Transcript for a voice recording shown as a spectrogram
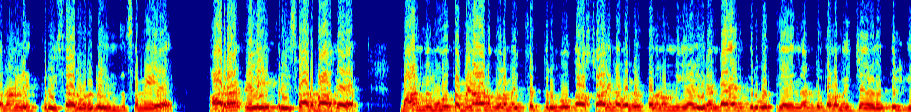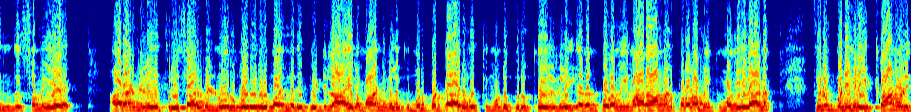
அறநிலைத்துறை சார்பவர்கள் இந்து சமய அறநிலையத்துறை சார்பாக மாண்புமிகு தமிழ்நாடு முதலமைச்சர் திரு மு க ஸ்டாலின் அவர்கள் பதினொன்னு ஏழு இரண்டாயிரத்தி இருபத்தி ஐந்து அன்று தலைமைச் செயலகத்தில் இந்து சமய அறநிலையத்துறை சார்பில் நூறு கோடி ரூபாய் மதிப்பீட்டில் ஆயிரம் ஆண்டுகளுக்கு முற்பட்ட அறுபத்தி மூன்று திருக்கோயில்களை அதன் பழமை மாறாமல் புனரமைக்கும் வகையிலான திருப்பணிகளை காணொளி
